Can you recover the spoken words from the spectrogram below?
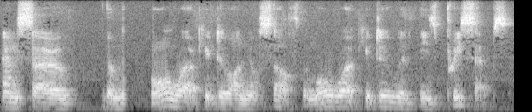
And so the more work you do on yourself, the more work you do with these precepts,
